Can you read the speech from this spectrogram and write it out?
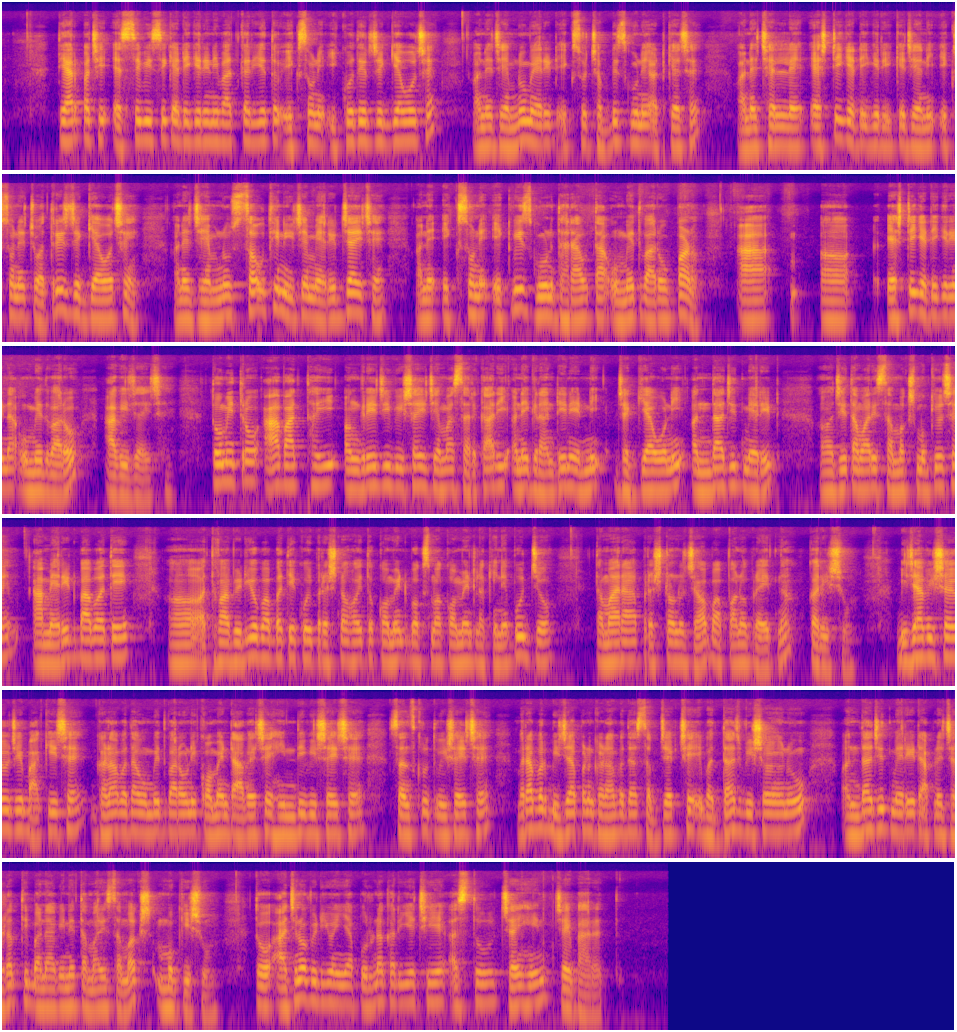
ત્યાર પછી એસસીબીસી કેટેગરીની વાત કરીએ તો એકસો ને ઇકોતેર જગ્યાઓ છે અને જેમનું મેરિટ એકસો છવ્વીસ ગુણે અટકે છે. અને છેલ્લે એસટી કેટેગરી કે જેની એકસો ને ચોત્રીસ જગ્યાઓ છે અને જેમનું સૌથી નીચે મેરિટ જાય છે અને એકસો ને એકવીસ ગુણ ધરાવતા ઉમેદવારો પણ આ એસટી કેટેગરીના ઉમેદવારો આવી જાય છે. તો મિત્રો, આ વાત થઈ અંગ્રેજી વિષય જેમાં સરકારી અને ગ્રાન્ટીનેડની જગ્યાઓની અંદાજિત મેરિટ જે તમારી સમક્ષ મૂક્યું છે. આ મેરિટ બાબતે અથવા વીડિયો બાબતે કોઈ પ્રશ્ન હોય તો કોમેન્ટ બોક્સમાં કોમેન્ટ લખીને પૂછજો. તમારા પ્રશ્નોનો જવાબ આપવાનો પ્રયત્ન કરીશું. બીજા વિષયો જે બાકી છે, ઘણા બધા ઉમેદવારોની કોમેન્ટ આવે છે. હિન્દી વિષય છે, સંસ્કૃત વિષય છે. બરાબર? બીજા પણ ઘણા બધા સબ્જેક્ટ છે. એ બધા જ વિષયોનું અંદાજિત મેરિટ આપણે ઝડપથી બનાવીને તમારી સમક્ષ મૂકીશું. તો આજનો વીડિયો અહીંયા પૂર્ણ કરીએ છીએ. અસ્તુ, જય હિન્દ, જય ભારત.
